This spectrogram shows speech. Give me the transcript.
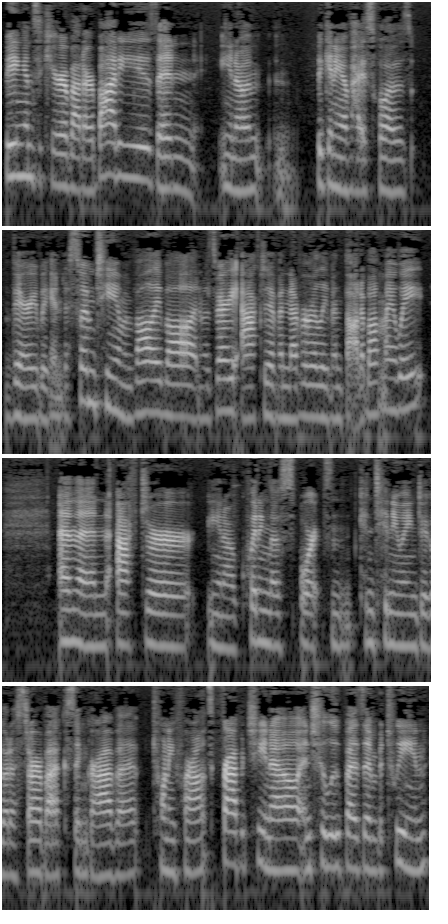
being insecure about our bodies. And you know, in, in beginning of high school, I was very big into swim team and volleyball, and was very active, and never really even thought about my weight. And then after, you know, quitting those sports and continuing to go to Starbucks and grab a 24 ounce Frappuccino and chalupas in between,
